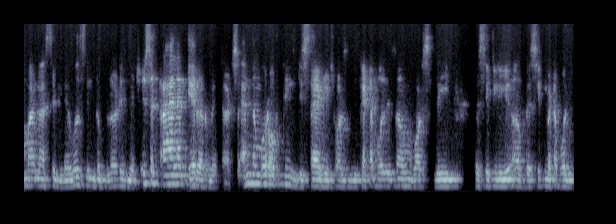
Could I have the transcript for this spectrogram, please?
amino acid levels in the blood is matched. It's a trial and error method. So, and number of things decided what's the catabolism, what's the basically uh, basic metabolic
